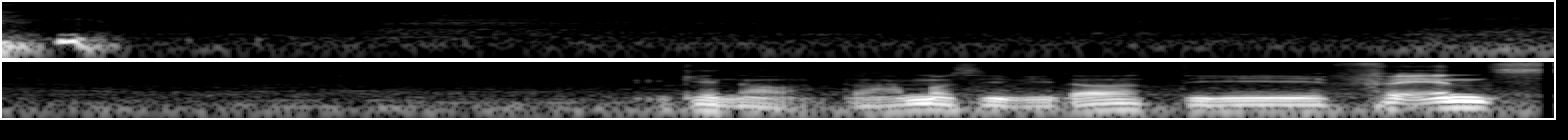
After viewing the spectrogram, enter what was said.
genau, da haben wir sie wieder. Die Fans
